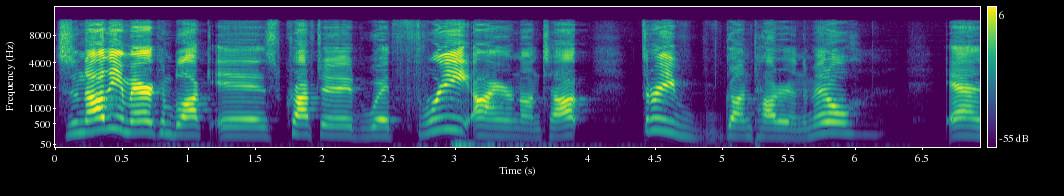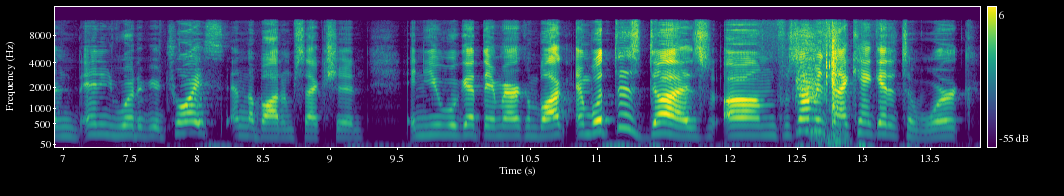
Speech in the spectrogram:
So now the American block is crafted with three iron on top, three gunpowder in the middle, and any wood of your choice in the bottom section, and you will get the American block. And what this does, um, for some reason I can't get it to work.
